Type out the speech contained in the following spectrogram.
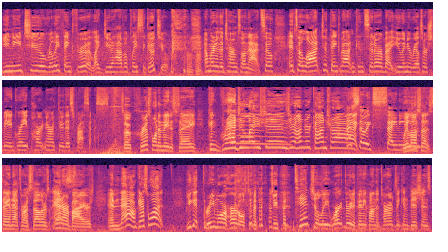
You need to really think through it. Like, do you have a place to go to? Mm-hmm. and what are the terms on that? So it's a lot to think about and consider, but you and your realtor should be a great partner through this process. So Kris wanted me to say, congratulations, you're under contract. That's so exciting. We love saying that to our sellers yes. and our buyers. And now, guess what? you get three more hurdles to, to potentially work through depending upon the terms and conditions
